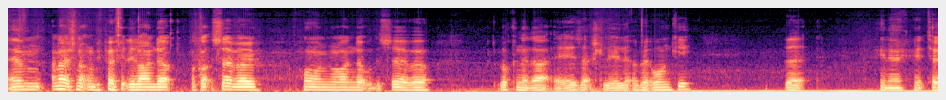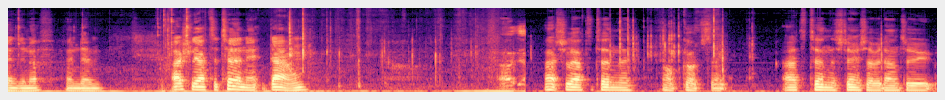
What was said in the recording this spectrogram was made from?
um, I know it's not to be perfectly lined up I've got the servo horn lined up with the servo looking at that it is actually a little bit wonky but you know it turns enough and um, I actually had to turn it down. I actually had to turn the, oh god's sake. I had to turn the steering servo down to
